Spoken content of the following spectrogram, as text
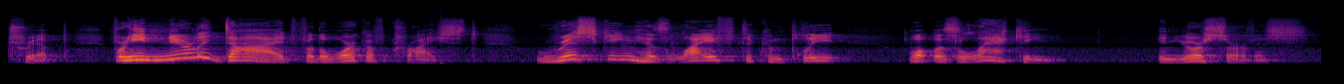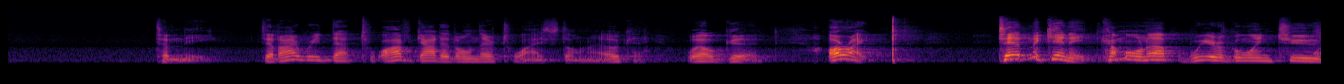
trip. For he nearly died for the work of Christ, risking his life to complete what was lacking in your service to me. Did I read that? Tw- I've got it on there twice, don't I? Okay. Well, good. All right. Ted McKinney, come on up. We are going to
